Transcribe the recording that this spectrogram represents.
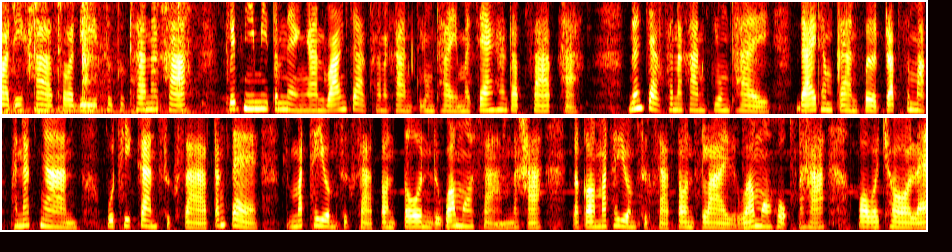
วัสดีค่ะ สวัสดีทุกทุกท่านนะคะ คลิปนี้มีตำแหน่งงานว่างจากธนาคารกรุงไทยมาแจ้งให้รับทราบค่ะ เนื่องจากธนาคารกรุงไทยได้ทำการเปิดรับสมัครพนักงาน วุฒิการศึกษาตั้งแต่มัธยมศึกษาตอนต้นหรือว่าม .3 นะคะ แล้วก็มัธยมศึกษาตอนปลายหรือว่าม .6 นะคะ ปวช และ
